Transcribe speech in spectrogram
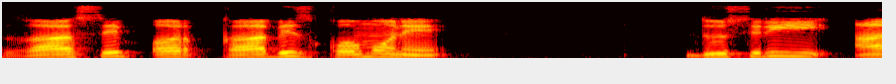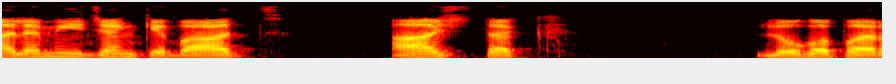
غاصب اور قابض قوموں نے دوسری عالمی جنگ کے بعد آج تک لوگوں پر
